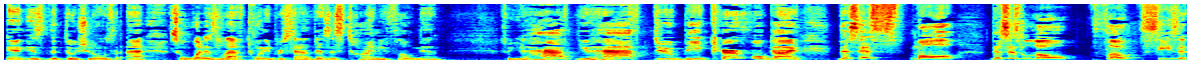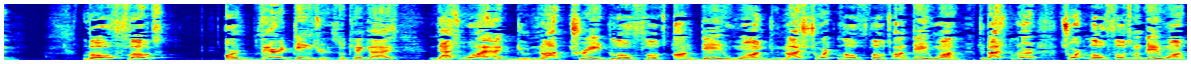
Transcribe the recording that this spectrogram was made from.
And institutionals. Uh, so what is left? 20% of this. This tiny float, man. So you have you have to be careful, guys. This is small. This is low float season. Low floats are very dangerous, okay, guys? That's why I do not trade low floats on day one. Do not short low floats on day one. Do not short low floats on day one.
